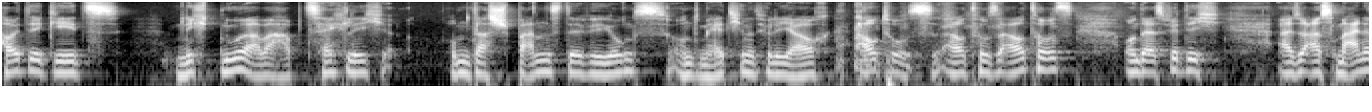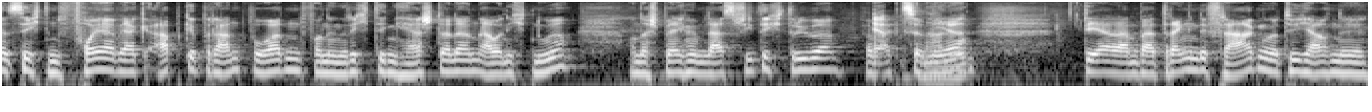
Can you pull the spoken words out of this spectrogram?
Heute geht es nicht nur, aber hauptsächlich um das Spannendste für Jungs und Mädchen natürlich auch, Autos, Autos, Autos. Und da ist wirklich, also aus meiner Sicht, ein Feuerwerk abgebrannt worden von den richtigen Herstellern, aber nicht nur. Und da spreche ich mit Lars Friedrich drüber, vom ja, Aktionär. Der ein paar drängende Fragen und natürlich auch eine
